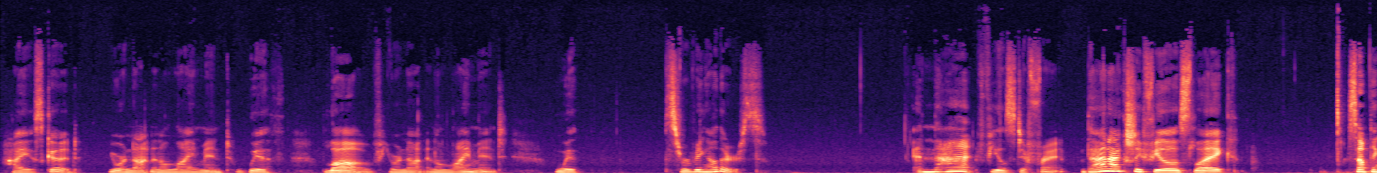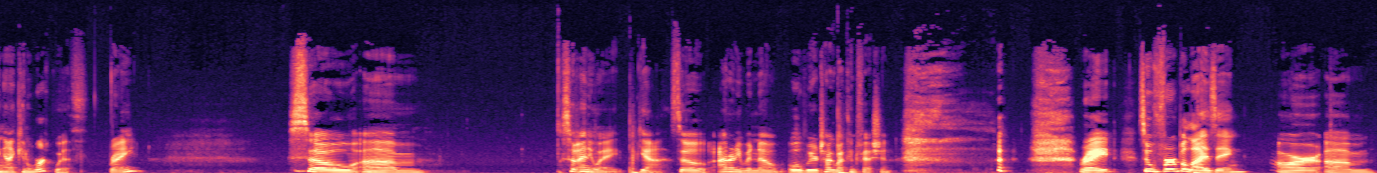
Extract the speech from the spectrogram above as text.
highest good. You are not in alignment with love. You are not in alignment with serving others. And that feels different. That actually feels like something I can work with, right? So, um, so anyway, yeah. So I don't even know. Well, we were talking about confession, right? So verbalizing our um,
